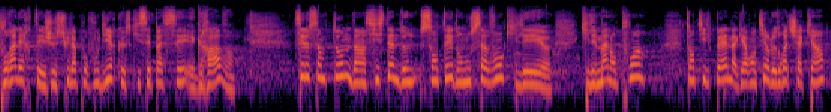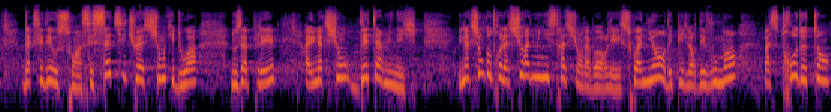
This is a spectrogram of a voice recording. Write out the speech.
pour alerter, je suis là pour vous dire que ce qui s'est passé est grave. C'est le symptôme d'un système de santé dont nous savons qu'il est, euh, qu'il est mal en point, tant il peine à garantir le droit de chacun d'accéder aux soins. C'est cette situation qui doit nous appeler à une action déterminée. Une action contre la suradministration d'abord. Les soignants, en dépit de leur dévouement, passent trop de temps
